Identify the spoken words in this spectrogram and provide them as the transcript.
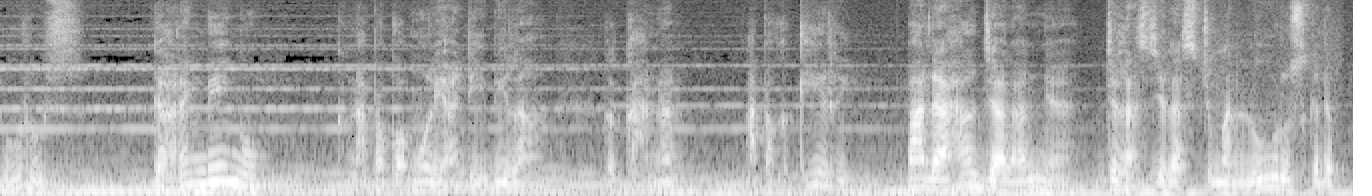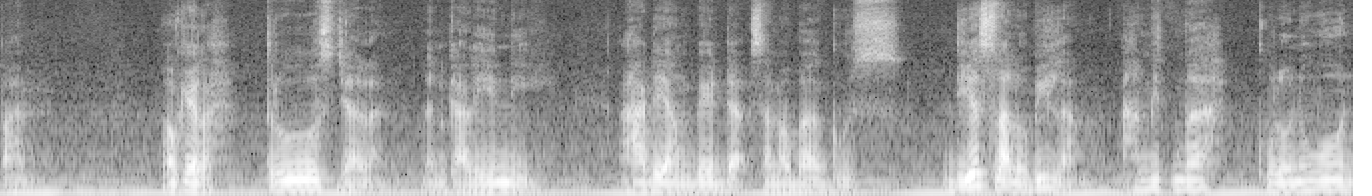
Lurus. Gareng bingung. Kenapa kok Mulyadi bilang ke kanan apa ke kiri? Padahal jalannya jelas-jelas cuman lurus ke depan. Oke lah, terus jalan. Dan kali ini ada yang beda sama Bagus. Dia selalu bilang, Amit mbah, kulonuwun.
